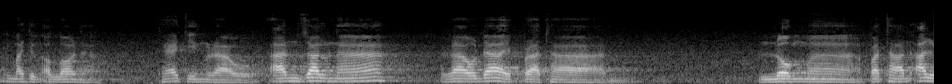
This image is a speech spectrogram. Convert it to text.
นี่หมายถึงอัลลอฮ์นะแท้จริงเรา อันซัลนะ เราได้ประทาน ลงมาประทานอัล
